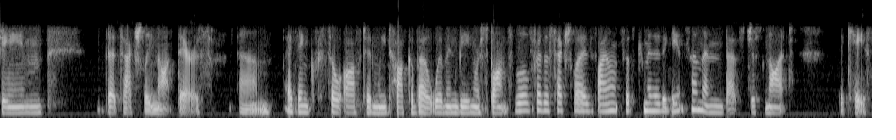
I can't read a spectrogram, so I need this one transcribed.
shame that's actually not theirs. Um, I think so often we talk about women being responsible for the sexualized violence that's committed against them, and that's just not the case.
